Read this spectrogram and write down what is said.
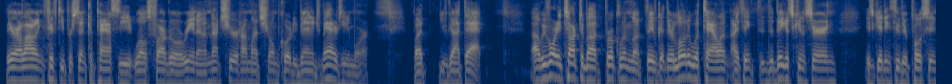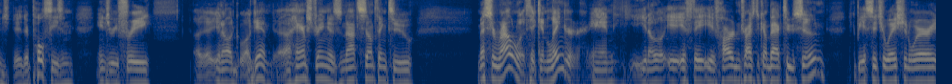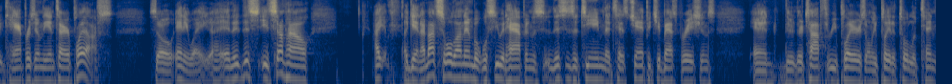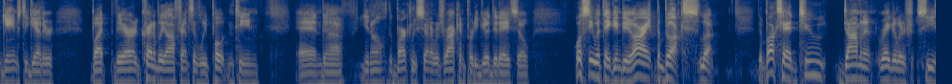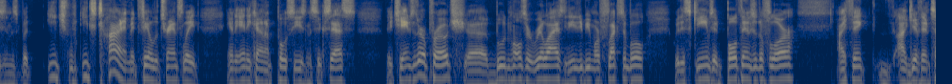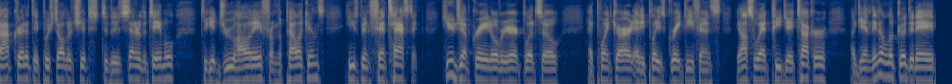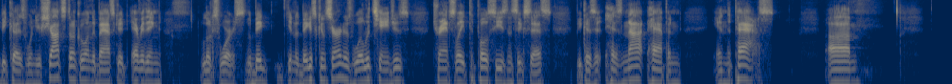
they are allowing 50% capacity at Wells Fargo Arena. I'm not sure how much home court advantage matters anymore, but you've got that. Uh, we've already talked about Brooklyn. Look, they've got they're loaded with talent. I think the, the biggest concern is getting through their post their postseason injury free. Uh, you know, again, a hamstring is not something to mess around with. It can linger, and you know if they if Harden tries to come back too soon, it could be a situation where it hampers him the entire playoffs. So anyway, uh, and it, this is somehow. I again, I'm not sold on them, but we'll see what happens. This is a team that has championship aspirations, and their their top three players only played a total of ten games together, but they are an incredibly offensively potent team, and uh, you know the Barclays Center was rocking pretty good today, so we'll see what they can do. All right, the Bucks. Look, the Bucks had two dominant regular seasons, but each each time it failed to translate into any kind of postseason success. They changed their approach. Uh, Budenholzer realized he needed to be more flexible with his schemes at both ends of the floor. I think I give them top credit. They pushed all their chips to the center of the table to get Jrue Holiday from the Pelicans. He's been fantastic. Huge upgrade over Eric Bledsoe at point guard, and he plays great defense. They also had PJ Tucker. Again, they didn't look good today because when your shots don't go in the basket, everything looks worse. The big, you know, the biggest concern is will the changes translate to postseason success because it has not happened in the past. Um,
